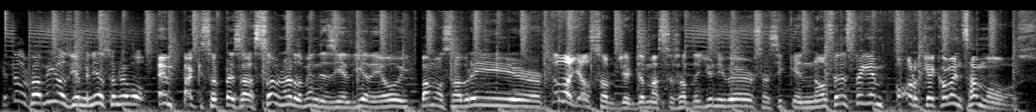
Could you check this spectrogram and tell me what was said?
¿Qué tal amigos? Bienvenidos a un nuevo empaque sorpresa. Soy Leonardo Méndez y el día de hoy vamos a abrir The Loyal Subject de Masters of the Universe. Así que no se despeguen porque comenzamos.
